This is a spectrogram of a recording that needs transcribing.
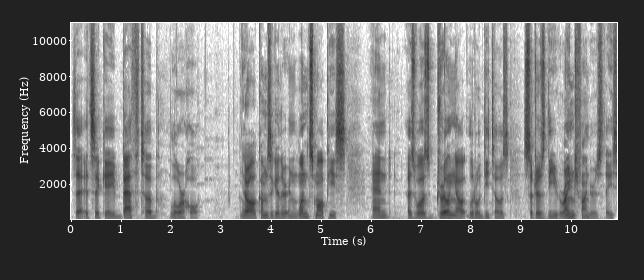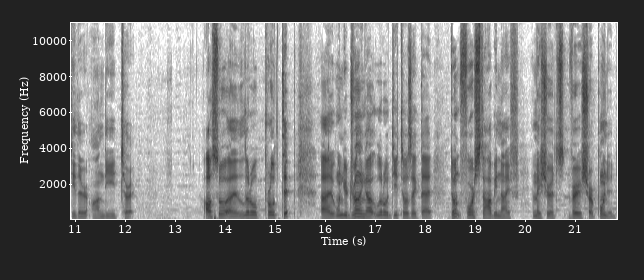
is that it's like a bathtub lower hull it all comes together in one small piece and as well as drilling out little details such as the rangefinders you see there on the turret. Also a little pro tip uh, when you're drilling out little details like that don't force the hobby knife and make sure it's very sharp pointed,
